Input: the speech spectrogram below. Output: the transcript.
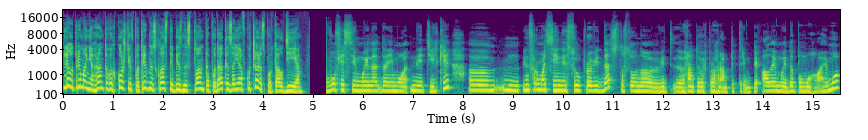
Для отримання грантових коштів потрібно скласти бізнес-план та подати заявку через портал Дія. В офісі ми надаємо не тільки е, інформаційний супровід да, стосовно від е, грантових програм підтримки, але ми допомагаємо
